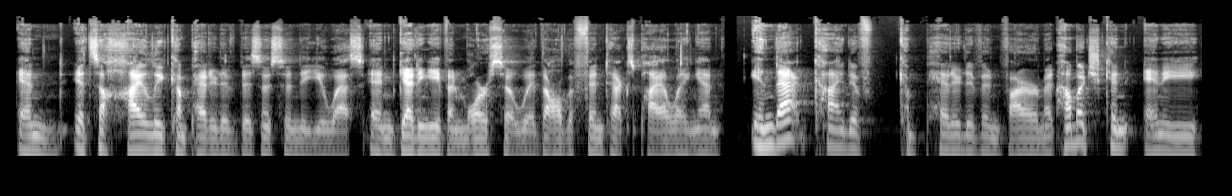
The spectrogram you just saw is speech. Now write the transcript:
And it's a highly competitive business in the US and getting even more so with all the fintechs piling in. In that kind of competitive environment, how much can any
